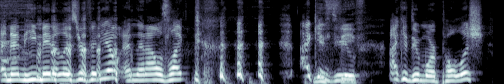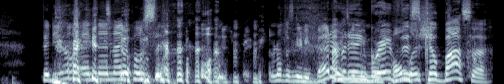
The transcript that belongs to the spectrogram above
And then he made a laser video, and then I was like, I can You do thief. I can do more Polish video, and then I posted. I don't know if it's gonna be better. I'm going to gonna be more engrave this kielbasa.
